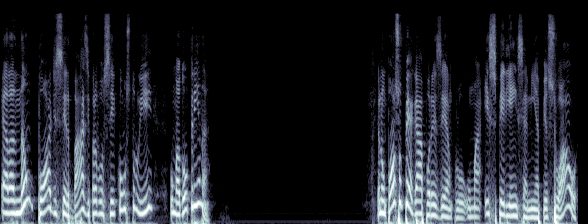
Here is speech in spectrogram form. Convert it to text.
ela não pode ser base para você construir uma doutrina. Eu não posso pegar, por exemplo, uma experiência minha pessoal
